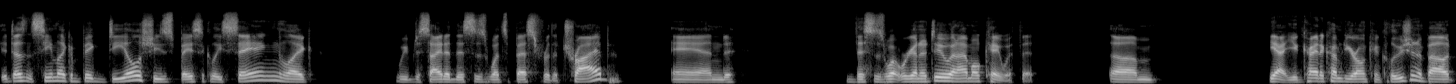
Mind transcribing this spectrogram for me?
it doesn't seem like a big deal. She's basically saying like we've decided this is what's best for the tribe and this is what we're going to do and i'm okay with it um yeah you kind of come to your own conclusion about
